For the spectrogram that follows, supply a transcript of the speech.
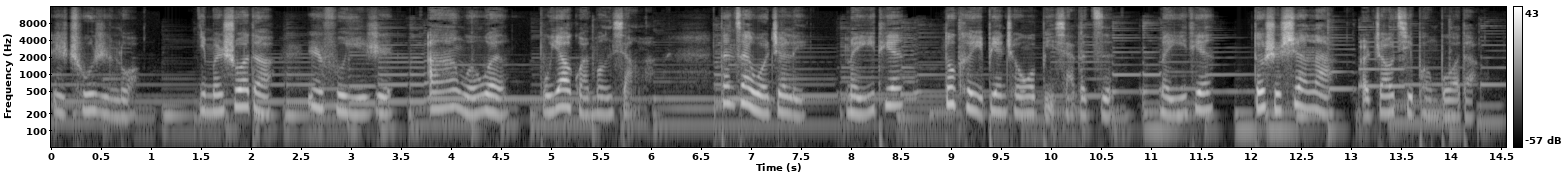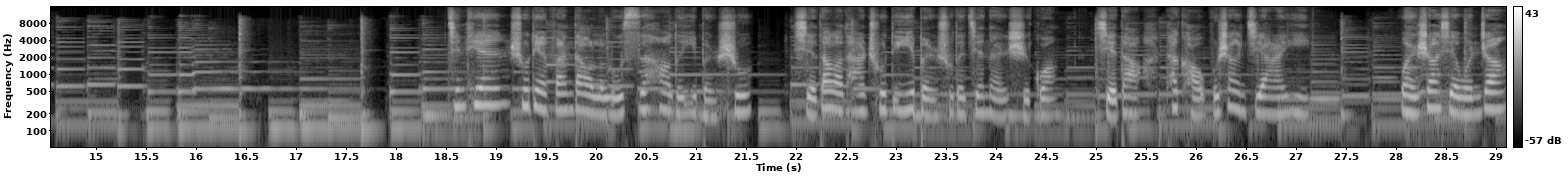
日出日落。你们说的日复一日，安安稳稳，不要管梦想了。但在我这里，每一天都可以变成我笔下的字，每一天都是绚烂而朝气蓬勃的。今天书店翻到了卢思浩的一本书，写到了他出第一本书的艰难时光。写到他考不上 GRE，晚上写文章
